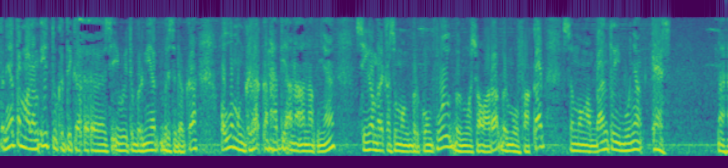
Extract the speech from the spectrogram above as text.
Ternyata malam itu ketika uh, si ibu itu berniat bersedekah, Allah menggerakkan hati anak-anaknya sehingga mereka semua berkumpul, bermusyawarah, bermufakat, semua membantu ibunya cash. Nah,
